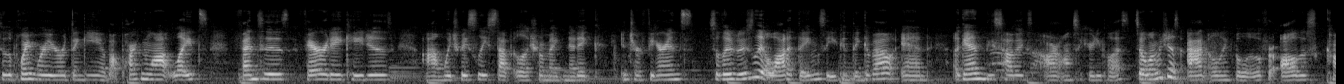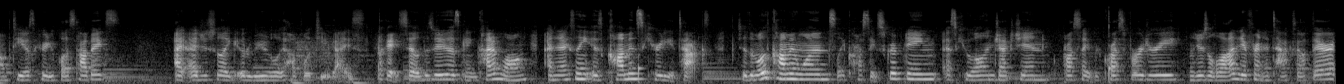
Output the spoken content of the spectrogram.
to the point where you're thinking about parking lot lights, fences, Faraday cages, um, which basically stop electromagnetic interference. So there's basically a lot of things that you can think about and again these topics are on Security Plus. So let me just add a link below for all this CompTIA Security Plus topics. I, I, just feel like it would be really helpful to you guys. Okay, so this video is getting kind of long. And the next thing is common security attacks. So the most common ones like cross-site scripting, SQL injection, cross-site request forgery. There's a lot of different attacks out there.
